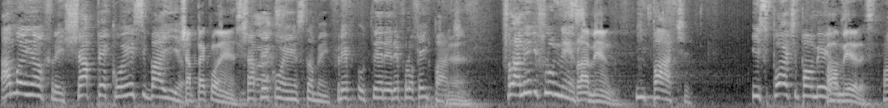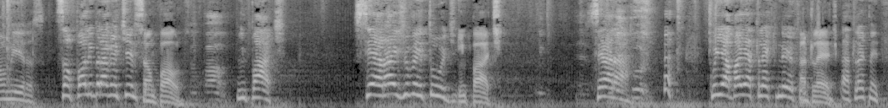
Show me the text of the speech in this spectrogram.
Amanhã, Frei, Chapecoense e Bahia. Chapecoense. Chapecoense também. Frei, o Tererê falou que é empate. É. Flamengo e Fluminense. Flamengo. Empate. Esporte e Palmeiras. Palmeiras. Palmeiras. São Paulo e Bragantino. São Paulo. São Paulo. Empate. Ceará e Juventude. Empate. Ceará. Cuiabá e Atlético Mineiro. Atlético. Atlético Mineiro.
